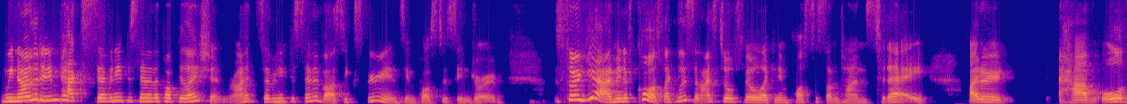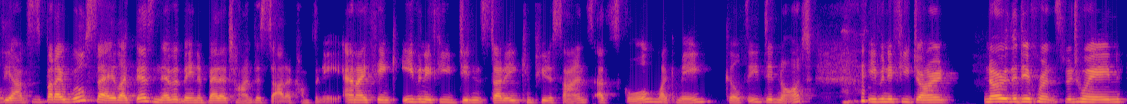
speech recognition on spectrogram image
we know that it impacts 70% of the population, right? 70% mm. of us experience imposter syndrome. So, yeah, I mean, of course, like, listen, I still feel like an imposter sometimes today. I don't have all of the answers, but I will say, like, there's never been a better time to start a company. And I think even if you didn't study computer science at school, like me, guilty, did not, even if you don't know the difference between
